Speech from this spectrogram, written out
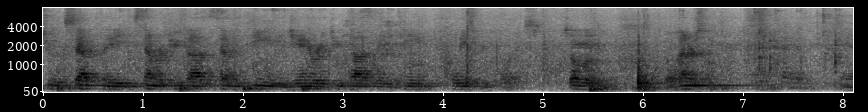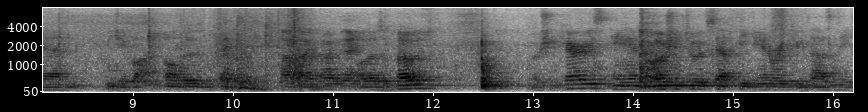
to accept the December 2017 and January 2018 police reports. So moved. Bill Henderson Second. And BJ Bott. All those in favor? Aye. All those opposed? Motion carries, and a motion to accept the January 2018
